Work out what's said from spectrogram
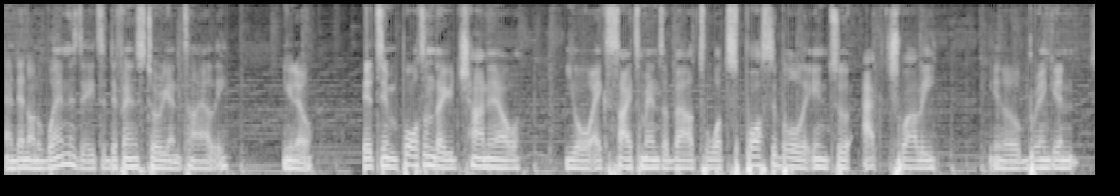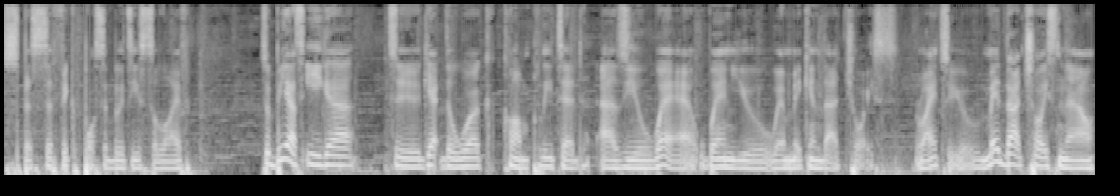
And then on Wednesday, it's a different story entirely. You know, it's important that you channel your excitement about what's possible into actually, you know, bringing specific possibilities to life. So be as eager to get the work completed as you were when you were making that choice, right? So you made that choice now,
